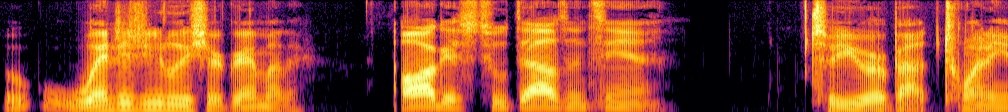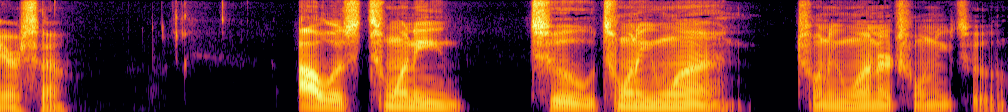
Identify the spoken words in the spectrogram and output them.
When did you lose your grandmother? August 2010. So you were about 20 or so? I was 22, 21, 21 or 22.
